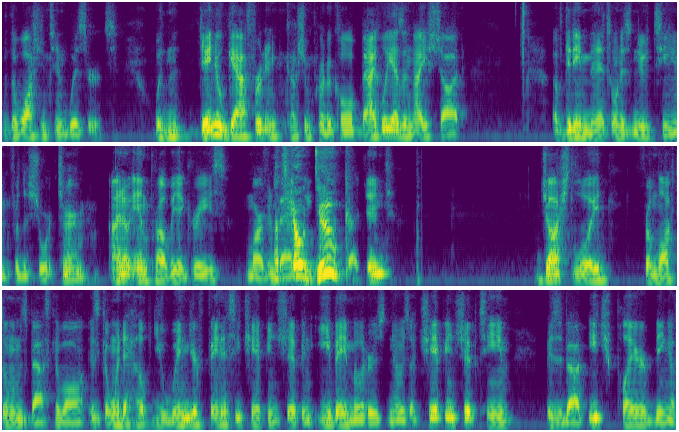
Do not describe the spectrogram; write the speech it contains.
the Washington Wizards. With Daniel Gafford in concussion protocol, Bagley has a nice shot of getting minutes on his new team for the short term. I know Em probably agrees. Marvin Let's Bagley, go Duke. Legend. Josh Lloyd from Locked On Women's Basketball is going to help you win your fantasy championship, and eBay Motors knows a championship team is about each player being a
